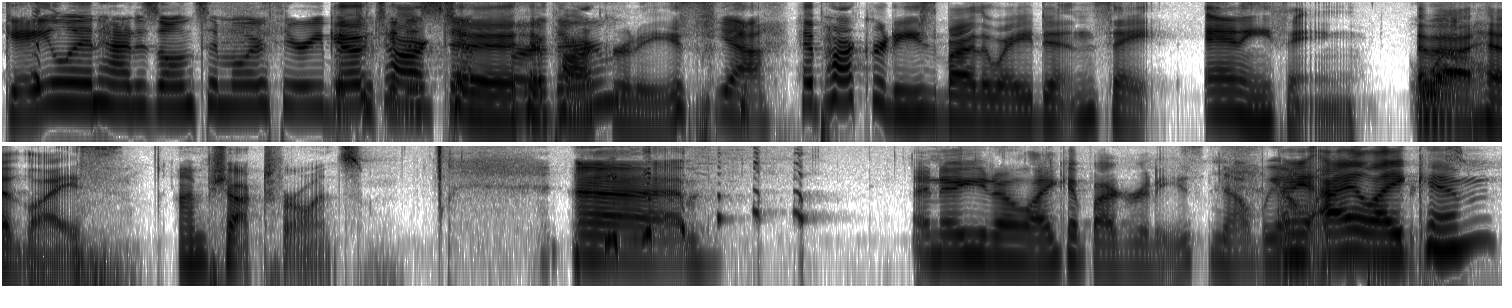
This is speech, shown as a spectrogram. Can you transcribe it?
Galen had his own similar theory, but Go took it a talk to further. Hippocrates. Yeah. Hippocrates, by the way, didn't say anything Well. about head lice. I'm shocked for once. Um, I know you don't like Hippocrates. No, we I don't mean, like I like him.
